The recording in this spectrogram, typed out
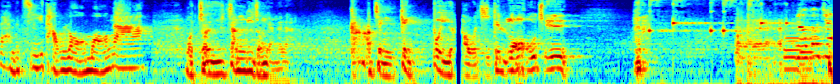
你係咪自投羅網啊？我最憎呢種人噶啦，假正經背後自己攞好處。牛局長，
